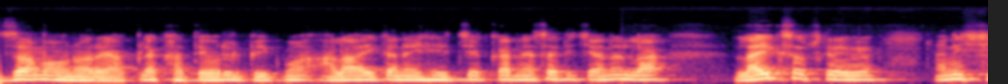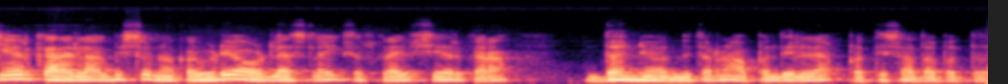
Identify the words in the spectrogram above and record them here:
जमा होणार आहे. आपल्या खात्यावरील पीक विमा आला आहे का नाही हे चेक करण्यासाठी चॅनलला लाईक सबस्क्राईब आणि शेअर करायला विसरू नका. व्हिडिओ आवडल्यास लाईक सबस्क्राईब शेअर करा. धन्यवाद मित्रांनो आपण दिलेल्या प्रतिसादाबद्दल.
